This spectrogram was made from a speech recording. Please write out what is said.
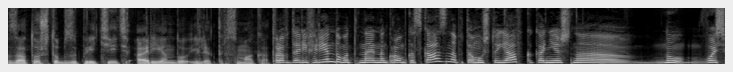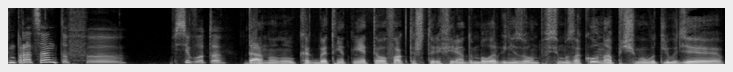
за то, чтобы запретить аренду электросамокатов. Правда, референдум это, наверное, громко сказано, потому что явка, конечно, ну, 8% всего-то. Да, но ну, как бы это не отменяет того факта, что референдум был организован по всему закону, а почему вот люди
